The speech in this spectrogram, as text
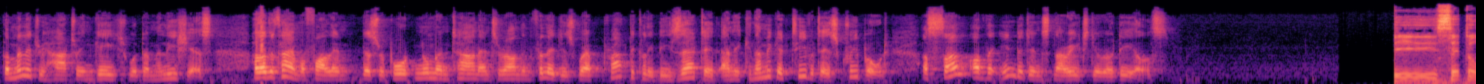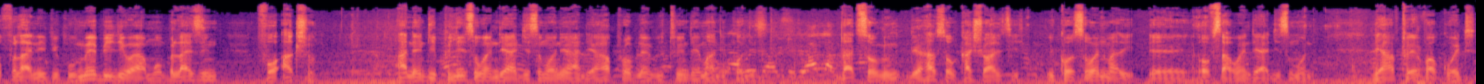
the military had to engage with the militias. At the time of filing this report, Numan town and surrounding villages were practically deserted and economic activities crippled. As some of the indigents narrate their ordeals. The set of Fulani people, maybe they were mobilizing for action. And then the police went there this morning and they have problem between them and the police. That some they have some casualty because when my uh, officer went there this morning, they have to evacuate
